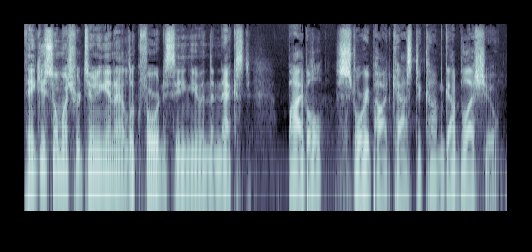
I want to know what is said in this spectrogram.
Thank you so much for tuning in. I look forward to seeing you in the next Bible story podcast to come. God bless you.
